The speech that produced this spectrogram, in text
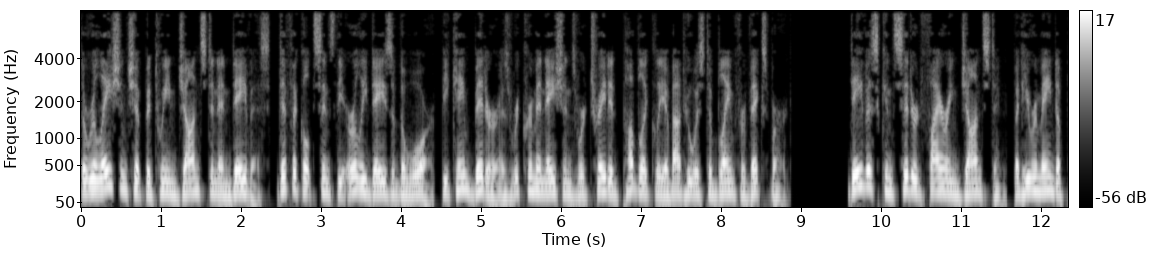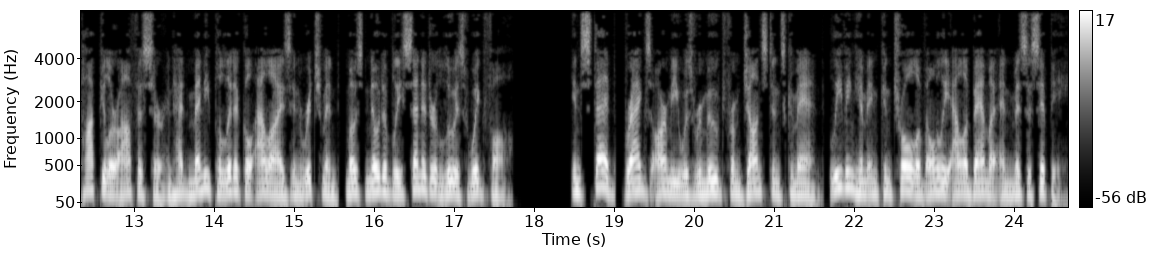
The relationship between Johnston and Davis, difficult since the early days of the war, became bitter as recriminations were traded publicly about who was to blame for Vicksburg. Davis considered firing Johnston, but he remained a popular officer and had many political allies in Richmond, most notably Senator Louis Wigfall. Instead, Bragg's army was removed from Johnston's command, leaving him in control of only Alabama and Mississippi.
